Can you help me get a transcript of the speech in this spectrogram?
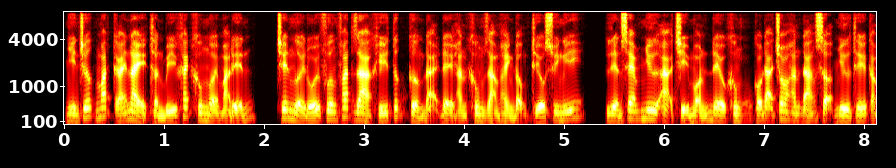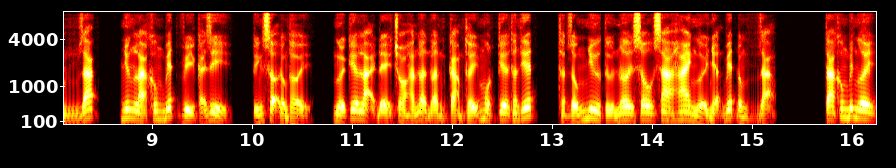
nhìn trước mắt cái này thần bí khách không ngợi mà đến, trên người đối phương phát ra khí tức cường đại để hắn không dám hành động thiếu suy nghĩ, liền xem như ạ chỉ món đều không có đã cho hắn đáng sợ như thế cảm giác, nhưng là không biết vì cái gì tính sợ đồng thời, người kia lại để cho hắn ẩn ẩn cảm thấy một tia thân thiết, thật giống như từ nơi sâu xa hai người nhận biết đồng dạng. Ta không biết ngươi,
